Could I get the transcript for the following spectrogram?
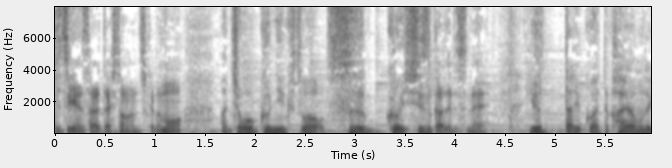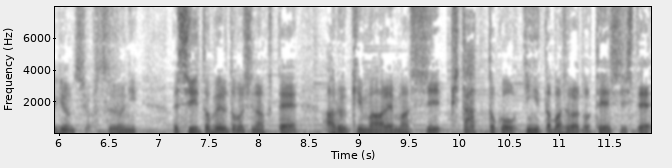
実現された人なんですけども、まあ、上空に行くとすっごい静かでですねゆったりこうやって会話もできるんですよ普通に。シートベルトもしなくて歩き回れますしピタッとこう気に入った場所だと停止して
